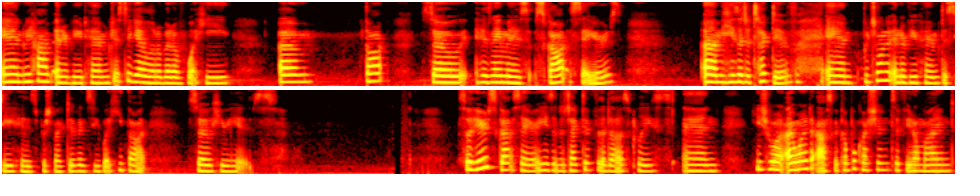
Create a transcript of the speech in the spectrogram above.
And we have interviewed him just to get a little bit of what he um, thought. So his name is Scott Sayers. Um, he's a detective, and we just want to interview him to see his perspective and see what he thought. So here he is. So here's Scott Sayer. He's a detective for the Dallas Police, and he I wanted to ask a couple questions if you don't mind,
